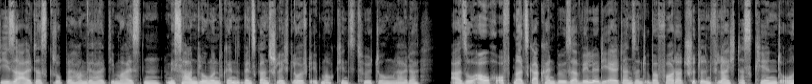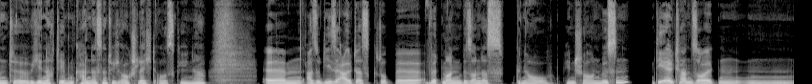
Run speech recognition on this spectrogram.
dieser Altersgruppe haben wir halt die meisten Misshandlungen, wenn es ganz schlecht läuft, eben auch Kindstötungen leider. Also auch oftmals gar kein böser Wille. Die Eltern sind überfordert, schütteln vielleicht das Kind und äh, je nachdem kann das natürlich auch schlecht ausgehen. Ja. Ähm, also diese Altersgruppe wird man besonders genau hinschauen müssen. Die Eltern sollten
